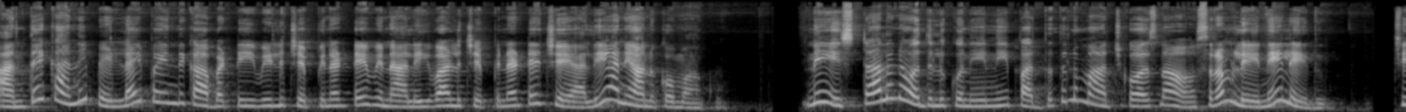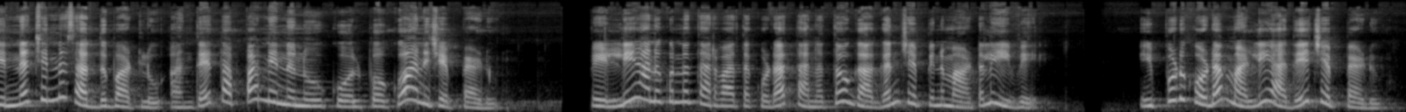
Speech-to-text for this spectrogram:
అంతేకాని పెళ్ళైపోయింది కాబట్టి వీళ్ళు చెప్పినట్టే వినాలి వాళ్ళు చెప్పినట్టే చేయాలి అని అనుకో మాకు. నీ ఇష్టాలను వదులుకొని నీ పద్ధతులు మార్చుకోవాల్సిన అవసరం లేనే లేదు. చిన్న చిన్న సర్దుబాట్లు. అంతే తప్ప నిన్ను నువ్వు కోల్పోకు అని చెప్పాడు. పెళ్ళి అనుకున్న తర్వాత కూడా తనతో గగన్ చెప్పిన మాటలు ఇవే. ఇప్పుడు కూడా మళ్ళీ అదే చెప్పాడు.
